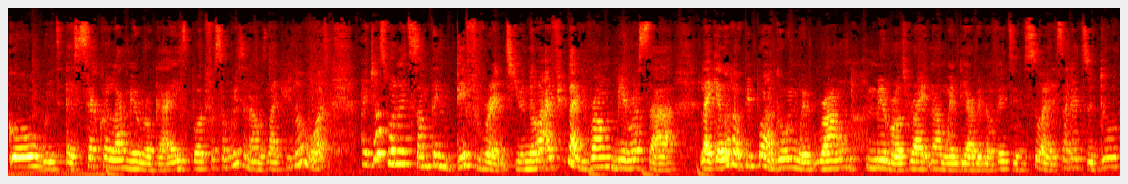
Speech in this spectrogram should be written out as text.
go with a circular mirror guys but for some reason i was like you know what I just wanted something different, you know. I feel like round mirrors are, like a lot of people are going with round mirrors right now when they are renovating. So I decided to do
